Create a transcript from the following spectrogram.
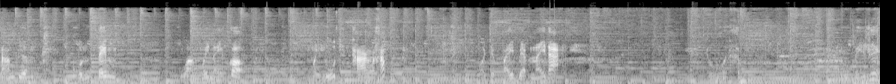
สามเดือนขนเต็ม วางไว้ไหนก็ไม่รู้ทิศทางแล้วครับ ว่าจะไปแบบไหนได้ ดูนะครับ ดูไปเรื่อย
